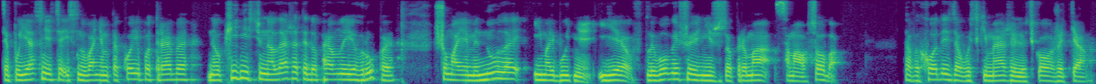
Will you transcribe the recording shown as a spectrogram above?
Це пояснюється існуванням такої потреби, необхідністю належати до певної групи, що має минуле і майбутнє, і є впливовішою, ніж, зокрема, сама особа, та виходить за вузькі межі людського життя.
